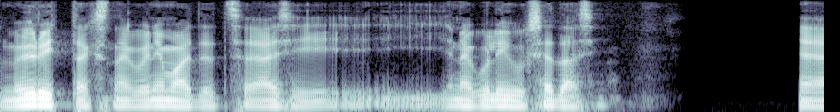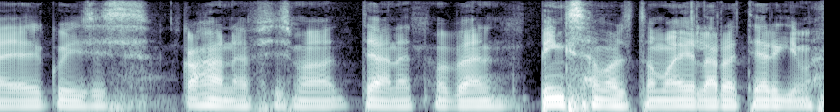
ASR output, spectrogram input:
Et ma üritaks nagu niimoodi, et see asi nagu liiguks edasi. ja kui siis kahaneb, siis ma tean, et ma pean pingsamalt oma eelarvet järgima.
